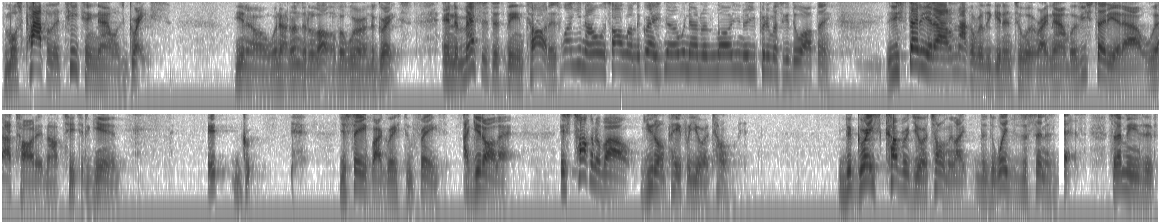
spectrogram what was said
the most popular teaching now is grace you know, we're not under the law, but we're under grace. And the message that's being taught is, well, you know, it's all under grace. No, we're not under the law. You know, you pretty much can do all things. Mm-hmm. You study it out. I'm not going to really get into it right now, but if you study it out, well, I taught it and I'll teach it again. It, you're saved by grace through faith. I get all that. it's talking about you don't pay for your atonement. The grace covered your atonement. Like the, the wages of sin is death. So that means if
